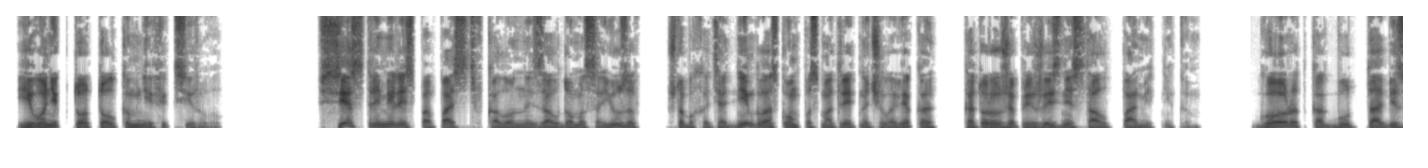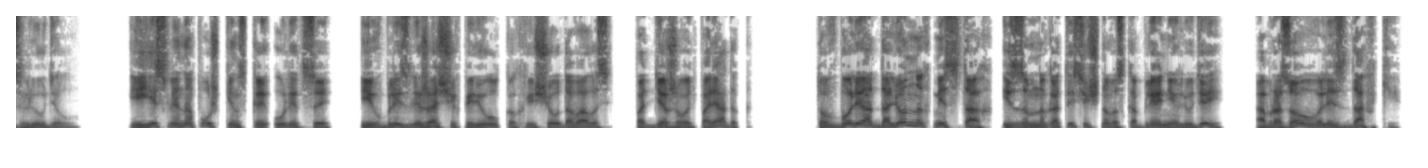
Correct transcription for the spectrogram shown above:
его никто толком не фиксировал. Все стремились попасть в колонный зал Дома Союзов, чтобы хоть одним глазком посмотреть на человека, который уже при жизни стал памятником. Город как будто обезлюдил. И если на Пушкинской улице и в близлежащих переулках еще удавалось поддерживать порядок, то в более отдаленных местах из-за многотысячного скопления людей образовывались давки,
